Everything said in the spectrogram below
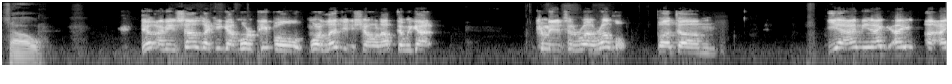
So, Yeah, I mean, it sounds like you got more people, more legends showing up than we got committed to the Royal Rumble. But um, yeah, I mean, I, I I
